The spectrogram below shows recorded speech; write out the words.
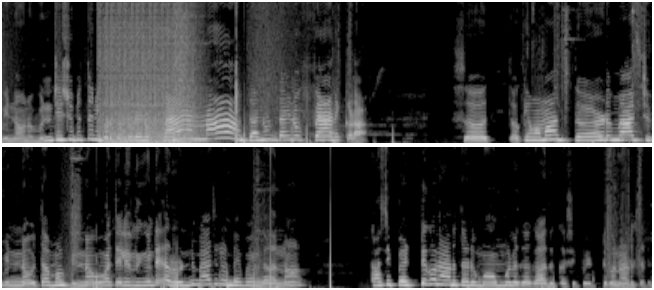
విన్ అవునా? విన్ చేసి చూపిస్తాను ఇక్కడ ధనుడైన ఫ్యాన్ అన్నా. ధనుడైన ఫ్యాన్ ఇక్కడ. సో ఓకే మామ థర్డ్ మ్యాచ్ విన్ అవుతామా? విన్ అవ్వమా? తెలియదు. ఎందుకంటే రెండు మ్యాచ్లు ఉండిపోయాం కదన్నా. కసి పెట్టుకొని ఆడతాడు మామూలుగా కాదు. కసి పెట్టుకొని ఆడతాడు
